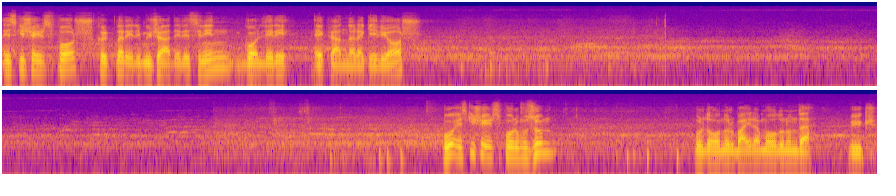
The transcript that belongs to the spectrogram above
Eskişehir Spor Kırklareli mücadelesinin golleri ekranlara geliyor. Bu Eskişehir Spor'umuzun burada Onur Bayramoğlu'nun da büyük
